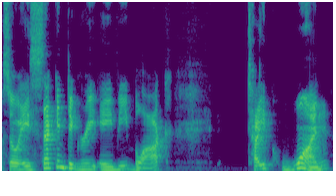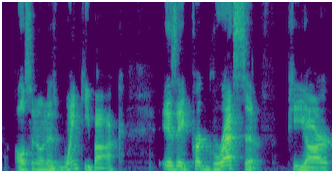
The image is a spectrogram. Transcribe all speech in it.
So a second degree AV block, type 1, also known as Wenckebach, is a progressive PR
